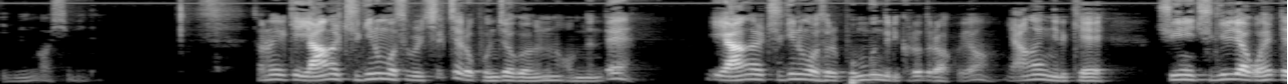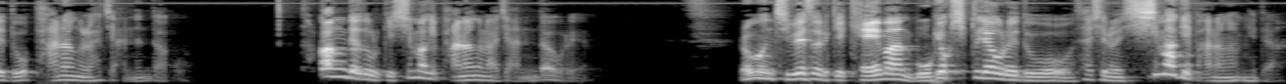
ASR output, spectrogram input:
있는 것입니다. 저는 이렇게 양을 죽이는 모습을 실제로 본 적은 없는데 양을 죽이는 것을 본 분들이 그러더라고요. 양은 이렇게 주인이 죽이려고 할 때도 반항을 하지 않는다고. 털강대도 그렇게 심하게 반항을 하지 않는다고 그래요. 여러분 집에서 이렇게 개만 목욕시키려고 해도 사실은 심하게 반항합니다.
